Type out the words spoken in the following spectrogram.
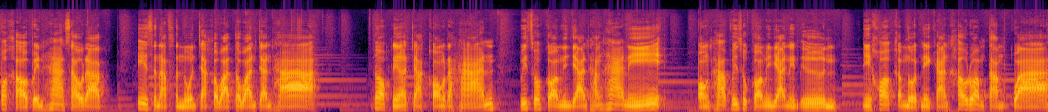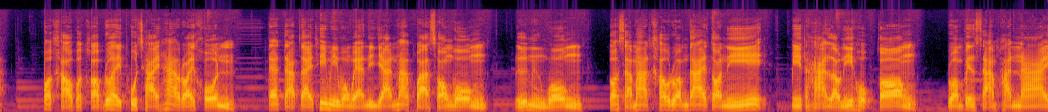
พวกเขาเป็น 5 เสาหลักที่สนับสนุนจักรวรรดิตะวันจันทา นอกเหนือจากกองทหาร วิศวกรวิญญาณทั้ง 5 นี้กองทัพวิศวกรวิญญาณอื่น ๆ มีข้อกำหนดในการเข้าร่วมต่ำกว่า พวกเขาประกอบด้วยผู้ชาย 500 คน และตราบใดที่มีวงแหวนวิญญาณมากกว่า 2 วง หรือ 1 วง ก็สามารถเข้าร่วมได้ตอนนี้ มีทหารเหล่านี้ 6 กอง รวมเป็น 3,000 นาย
